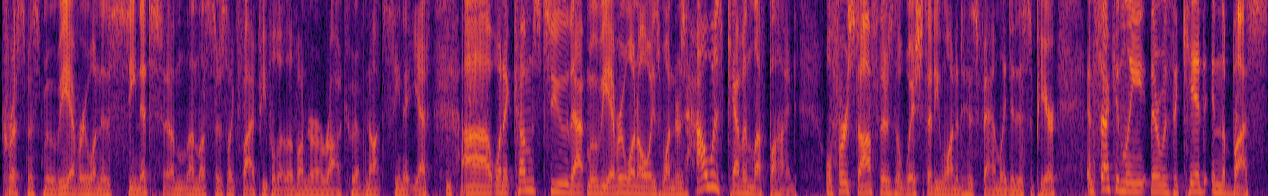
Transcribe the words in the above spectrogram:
Christmas movie, everyone has seen it, um, unless there's like five people that live under a rock who have not seen it yet. uh, when it comes to that movie, everyone always wonders how was Kevin left behind. Well, first off, there's the wish that he wanted his family to disappear, and secondly, there was the kid in the bus.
